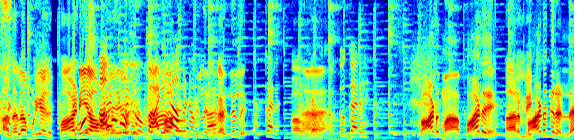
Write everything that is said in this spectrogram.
அதெல்லாம் முடியாது பாடி ஆகணும் பாடுமா பாடு பாடுங்கறல்ல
